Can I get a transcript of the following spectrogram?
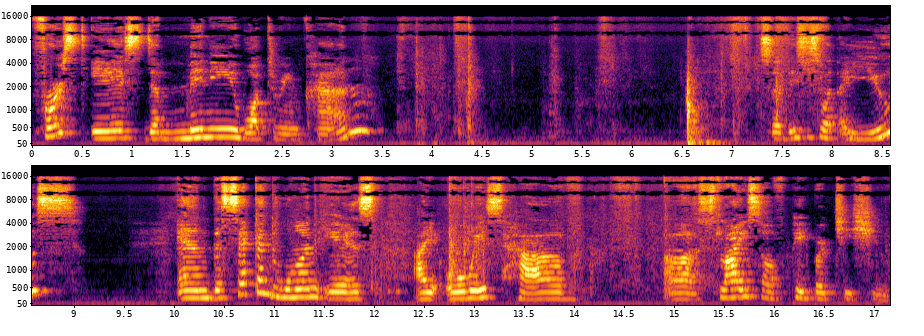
First is the mini watering can. So this is what I use. And the second one is I always have a slice of paper tissue.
